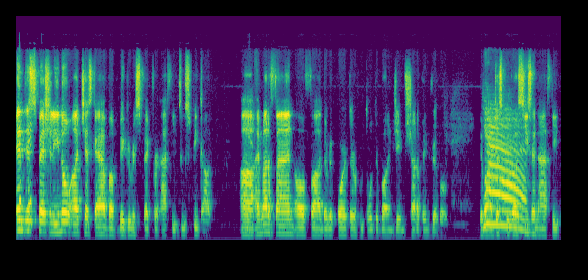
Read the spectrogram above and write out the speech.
And especially you know uh, Cheska, I have a big respect for athletes who speak out uh, yes. I'm not a fan of uh, the reporter who told LeBron James shut up and dribble Yeah. just because he's an athlete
